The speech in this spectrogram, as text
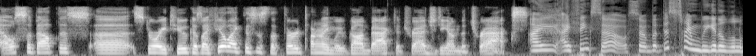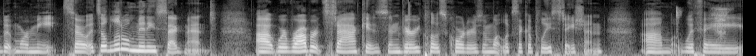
else about this uh, story too? Because I feel like this is the third time we've gone back to tragedy on the tracks. I I think so. So, but this time we get a little bit more meat. So it's a little mini segment uh, where Robert Stack is in very close quarters in what looks like a police station um, with a.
